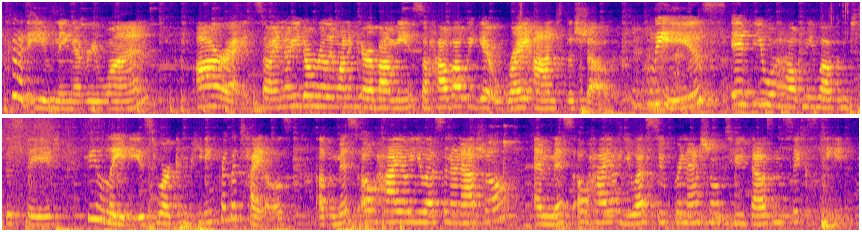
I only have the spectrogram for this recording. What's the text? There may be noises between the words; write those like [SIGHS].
Good evening, everyone. All right, so I know you don't really want to hear about me, so how about we get right on to the show? Please, if you will help me welcome to the stage the ladies who are competing for the titles of Miss Ohio US International and Miss Ohio US Supranational 2016.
